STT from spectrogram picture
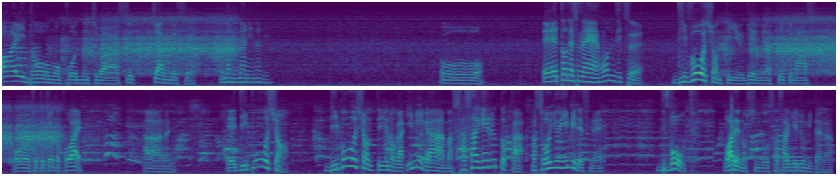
はいどうもこんにちは。すっちゃんです。えなになになに？おおえーとですね本日 Devotion っていうゲームやっていきます。おーちょっとちょっと怖い。あーなに？えー Devotion。Devotion っていうのが意味が、まあ、捧げるとか、まあ、そういう意味ですね。 Devote。我の心臓を捧げるみたいな。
